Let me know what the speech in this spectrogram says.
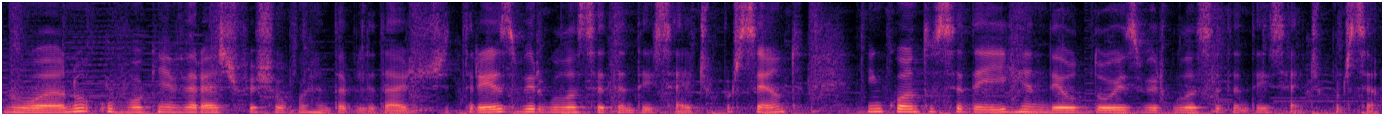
No ano, o Volkswagen Everest fechou com rentabilidade de 3,77%, enquanto o CDI rendeu 2,77%.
